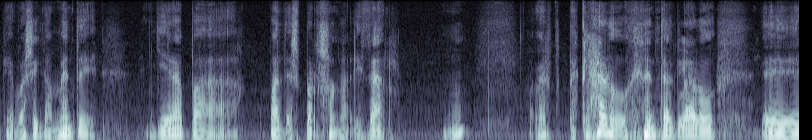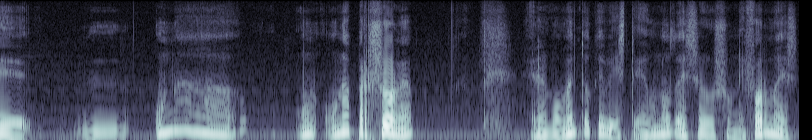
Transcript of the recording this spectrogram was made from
que básicamente era para despersonalizar. ¿no? A ver, está claro, está claro. eh, una, un- una persona, en el momento que viste uno de esos uniformes,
